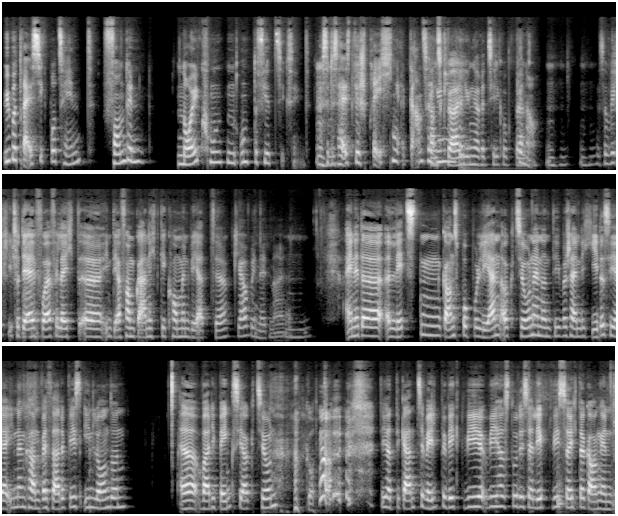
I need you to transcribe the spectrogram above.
über 30 Prozent von den Neukunden unter 40 sind. Also mhm. das heißt, wir sprechen ganz, ganz jüngere, klar jüngere Zielgruppe. Genau. Mhm. Mhm. Also wirklich. Zu der ich vorher vielleicht äh, in der Form gar nicht gekommen wäre. Ja. Glaube ich nicht, nein. Mhm. Eine der letzten ganz populären Auktionen, an die wahrscheinlich jeder sich erinnern kann bei Sotheby's in London, äh, war die Banksy-Aktion. Oh Gott. Die hat die ganze Welt bewegt. Wie, wie hast du das erlebt? Wie ist es euch da gegangen?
